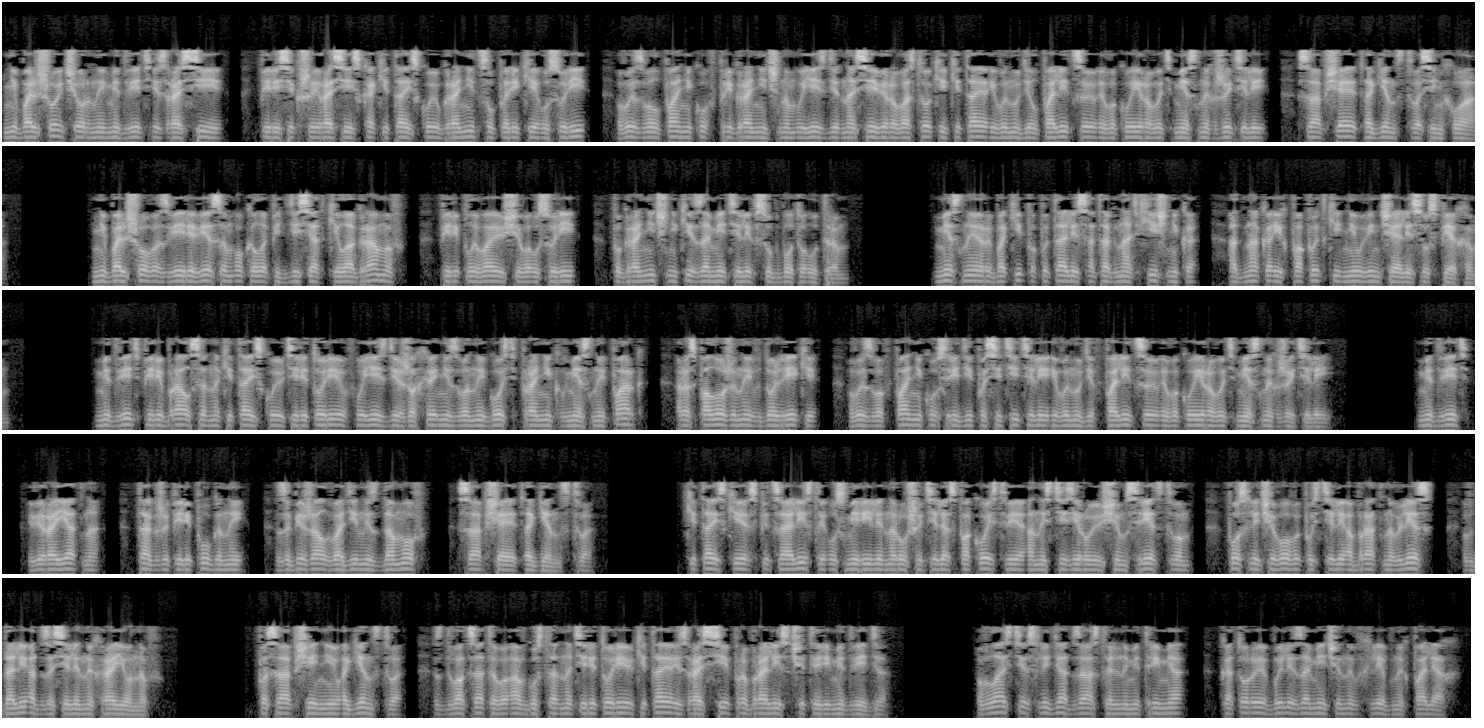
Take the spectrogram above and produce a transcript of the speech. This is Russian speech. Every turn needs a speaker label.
Speaker 1: Небольшой черный медведь из России, пересекший российско-китайскую границу по реке Уссури, вызвал панику в приграничном уезде на северо-востоке Китая и вынудил полицию эвакуировать местных жителей, сообщает агентство Синьхуа. Небольшого зверя весом около 50 килограммов, переплывающего Уссури, пограничники заметили в субботу утром. Местные рыбаки попытались отогнать хищника, однако их попытки не увенчались успехом. Медведь перебрался на китайскую территорию в уезде Жахэ незваный гость проник в местный парк, расположенный вдоль реки, вызвав панику среди посетителей и вынудив полицию эвакуировать местных жителей. Медведь, вероятно, также перепуганный, забежал в один из домов, сообщает агентство. Китайские специалисты усмирили нарушителя спокойствия анестезирующим средством, после чего выпустили обратно в лес, вдали от заселенных районов. По сообщению агентства, с 20 августа на территорию Китая из России пробрались четыре медведя. Власти следят за остальными тремя, которые были замечены в хлебных полях.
